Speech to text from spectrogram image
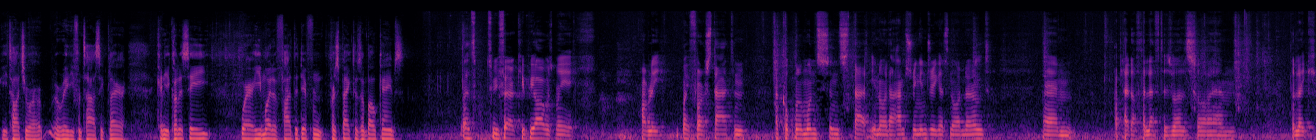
he thought you were a really fantastic player. Can you kind of see where he might have had the different perspectives on both games? Well, to be fair, QPR was my probably my first start in a couple of months since that you know the hamstring injury against Northern Ireland. Um, I played off the left as well, so. Um, but like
